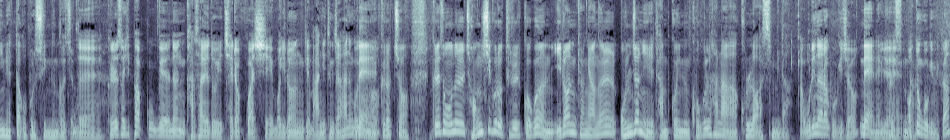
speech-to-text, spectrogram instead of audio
기인했다고 볼 수 있는 거죠. 네. 그래서 힙합곡에는 가사에도 이 재력과 시 뭐 이런 게 많이 등장하는 거죠. 네, 그렇죠. 그래서 오늘 정식으로 들을 곡은 이런 경향을 온전히 담고 있는 곡을 하나 골라왔습니다. 아, 우리나라 곡이죠. 네, 네, 예. 그렇습니다. 어떤 곡입니까?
